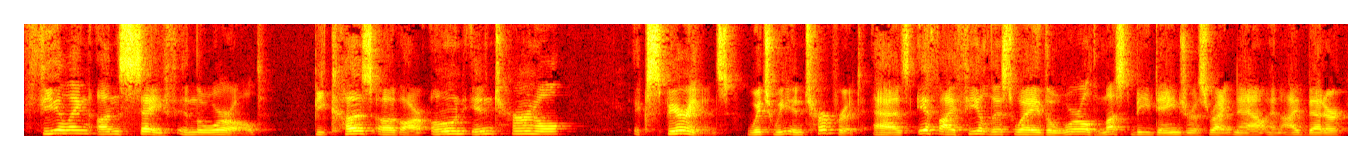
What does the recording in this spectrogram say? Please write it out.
feeling unsafe in the world because of our own internal experience, which we interpret as if I feel this way, the world must be dangerous right now, and I better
